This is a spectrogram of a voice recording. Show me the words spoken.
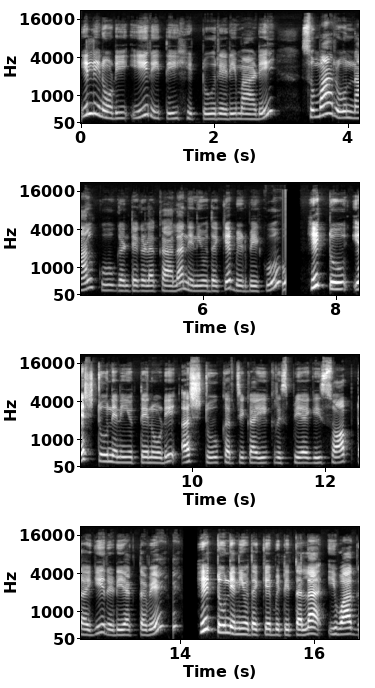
ಇಲ್ಲಿ ನೋಡಿ ಈ ರೀತಿ ಹಿಟ್ಟು ರೆಡಿ ಮಾಡಿ ಸುಮಾರು ನಾಲ್ಕು ಗಂಟೆಗಳ ಕಾಲ ನೆನೆಯೋದಕ್ಕೆ ಬಿಡಬೇಕು. ಹಿಟ್ಟು ಎಷ್ಟು ನೆನೆಯುತ್ತೆ ನೋಡಿ, ಅಷ್ಟು ಕರ್ಜಿಕಾಯಿ ಕ್ರಿಸ್ಪಿಯಾಗಿ ಸಾಫ್ಟಾಗಿ ರೆಡಿ ಆಗ್ತವೆ. ಹಿಟ್ಟು ನೆನೆಯೋದಕ್ಕೆ ಬಿಟ್ಟಿತ್ತಲ್ಲ, ಇವಾಗ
